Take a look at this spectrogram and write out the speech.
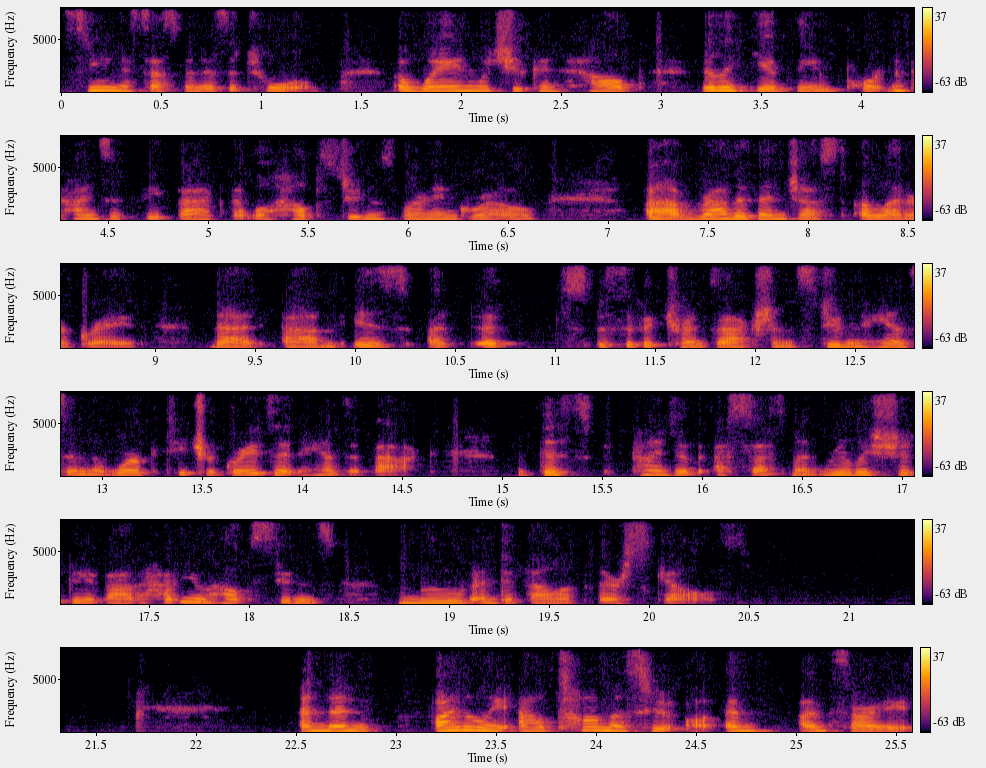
seeing assessment as a tool, a way in which you can help really give the important kinds of feedback that will help students learn and grow, uh, rather than just a letter grade that um, is a, a specific transaction. Student hands in the work, teacher grades it, hands it back. But this kind of assessment really should be about how do you help students move and develop their skills. And then finally, Al Thomas, who, and I'm sorry,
